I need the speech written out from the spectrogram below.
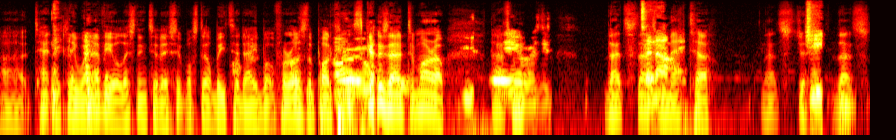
Uh, technically, whenever you're listening to this, it will still be today. But for us, the podcast goes out tomorrow. That's that's, that's meta. That's just that's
